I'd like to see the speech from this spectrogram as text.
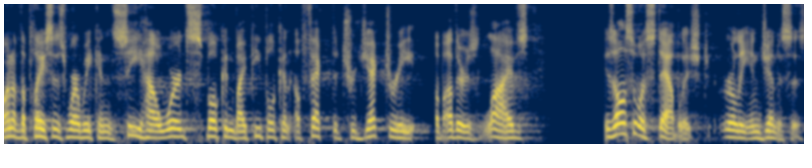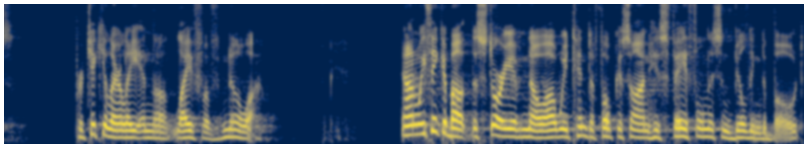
One of the places where we can see how words spoken by people can affect the trajectory of others' lives is also established early in Genesis, particularly in the life of Noah. Now, when we think about the story of Noah, we tend to focus on his faithfulness in building the boat,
